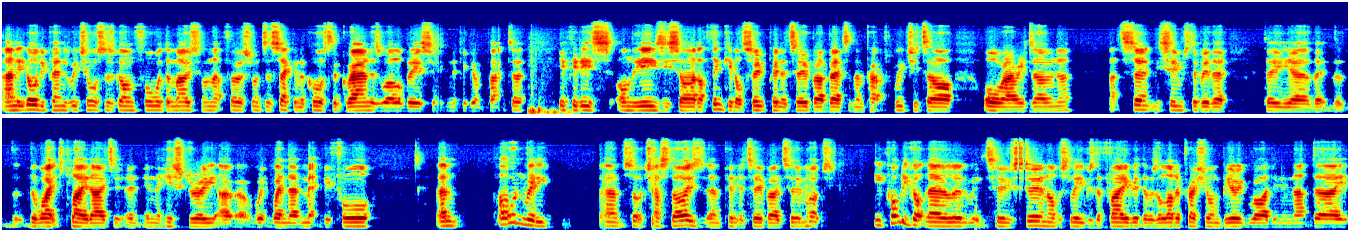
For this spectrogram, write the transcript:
and it all depends which horse has gone forward the most from that first run to second. Of course, the ground as well will be a significant factor. If it is on the easy side, I think it'll suit Pinatubo better than perhaps Wichita or Arizona. That certainly seems to be the the uh, the, the, the, way it's played out in, in the history uh, uh when they've met before. And I wouldn't really um, sort of chastise um, Pinatubo too much. He probably got there a little bit too soon. Obviously, he was the favourite. There was a lot of pressure on Buick riding him that day,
